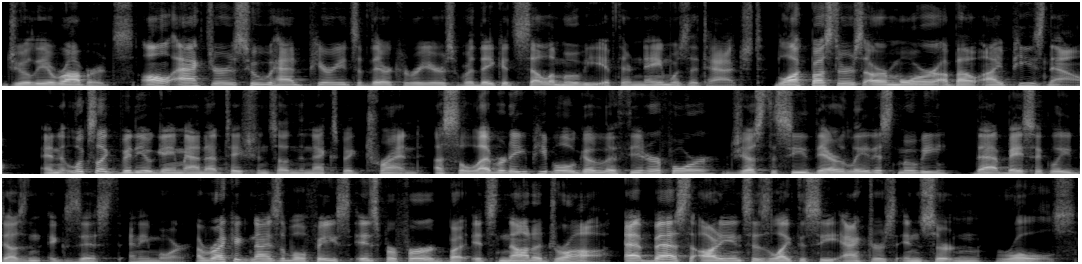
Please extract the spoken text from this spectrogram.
Julia Roberts, all actors who had periods of their careers where they could sell a movie if their name was attached. Blockbusters are more about IPs now. and it looks like video game adaptations are the next big trend. A celebrity people will go to the theater for just to see their latest movie? That basically doesn't exist anymore. A recognizable face is preferred, but it's not a draw. At best, audiences like to see actors in certain roles.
